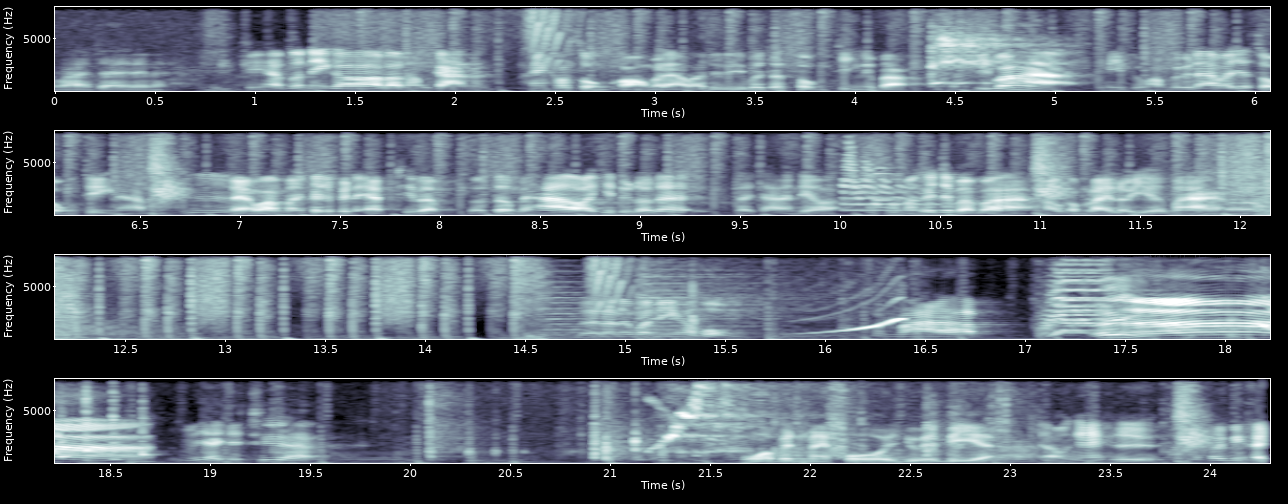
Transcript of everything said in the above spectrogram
สบายใจเลยเนี่ยโอเคครับตอนนี้ก็เราทำการให้เขาส่งของไปแล้วว่าดูดิว่าจะส่งจริงหรือเปล่าผมคิดว่ามีความเป็นไปได้ว่าจะส่งจริงนะครับ แต่ว่ามันก็จะเป็นแอปที่แบบเราเติมไป 500 คิดดูเราได้สายชาร์จอันเดียวอะมันก็จะแบบว่าเอากำไรเราเยอะมากอะได้แล้วในวันนี้ครับผมมันมาแล้วครับเฮ้ยอ่าไม่อยากจะเชื่อ หัวเป็นไมโคร USB อะเอาง่ายคือ ไม่ค่อยมีใคร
